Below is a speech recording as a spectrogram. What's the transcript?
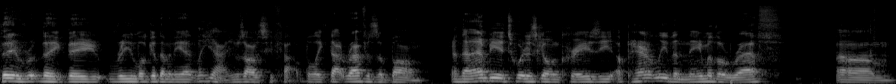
they they they re-look at them in the end. Like, yeah, he was obviously fouled, but like that ref is a bum, and that NBA Twitter's going crazy. Apparently, the name of the ref, um,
